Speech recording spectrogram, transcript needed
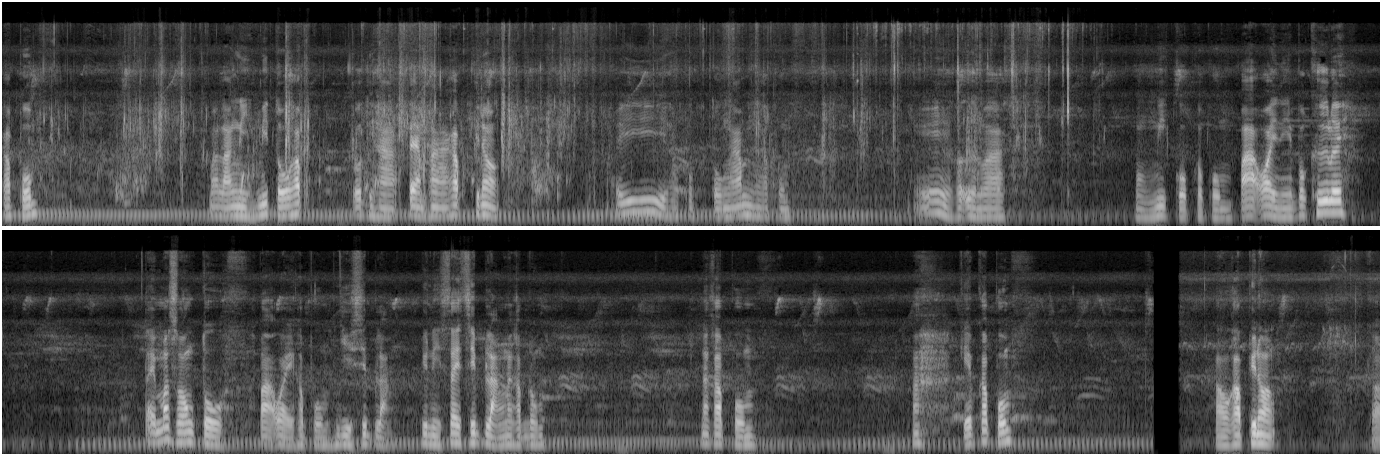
ครับผม มาหลังนี่มีโตครับโตที่หาแต้มหาครับพี่น้องเอ้ยครับผมโตงามนะครับผมเอ้ยเขาเอื่นว่า มองมีกบครับผมปลาอ้อยนี่บ่คือเลย แต่มาสองตัวปลาอ้อยครับผมยี่สิบหลังอยู่นี่ใส่สิบหลังนะครับนมนะครับผมเก็บครับผม เอาครับพี่น้องก็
